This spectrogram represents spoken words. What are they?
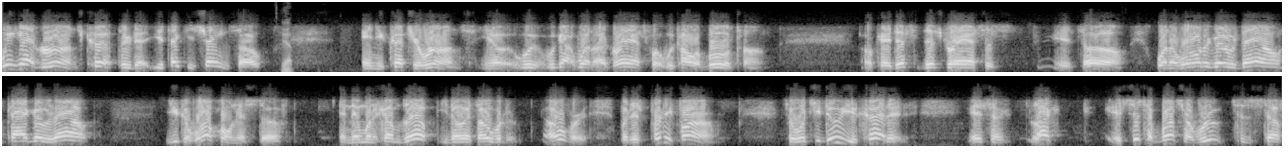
we had runs cut through that. You take your chainsaw. Yep. And you cut your runs. You know, we we got what a grass, what we call a bull tongue. Okay, this this grass is it's uh when the water goes down, tide goes out, you can walk on this stuff, and then when it comes up, you know it's over over it, but it's pretty firm. So what you do, you cut it. It's a like it's just a bunch of roots and stuff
